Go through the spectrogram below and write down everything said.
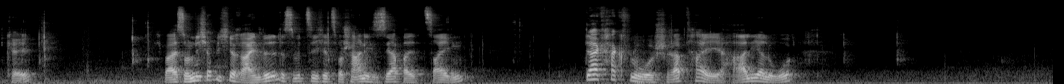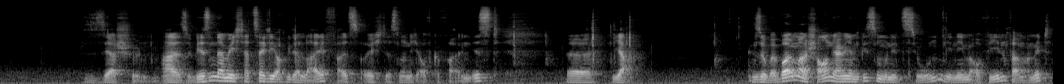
Okay. Ich weiß noch nicht, ob ich hier rein will. Das wird sich jetzt wahrscheinlich sehr bald zeigen. Der Kackfloh schreibt Hi. Hallihallo. Sehr schön. Also, wir sind nämlich tatsächlich auch wieder live, falls euch das noch nicht aufgefallen ist. Äh, ja. So, wir wollen mal schauen. Wir haben hier ein bisschen Munition. Die nehmen wir auf jeden Fall mal mit.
